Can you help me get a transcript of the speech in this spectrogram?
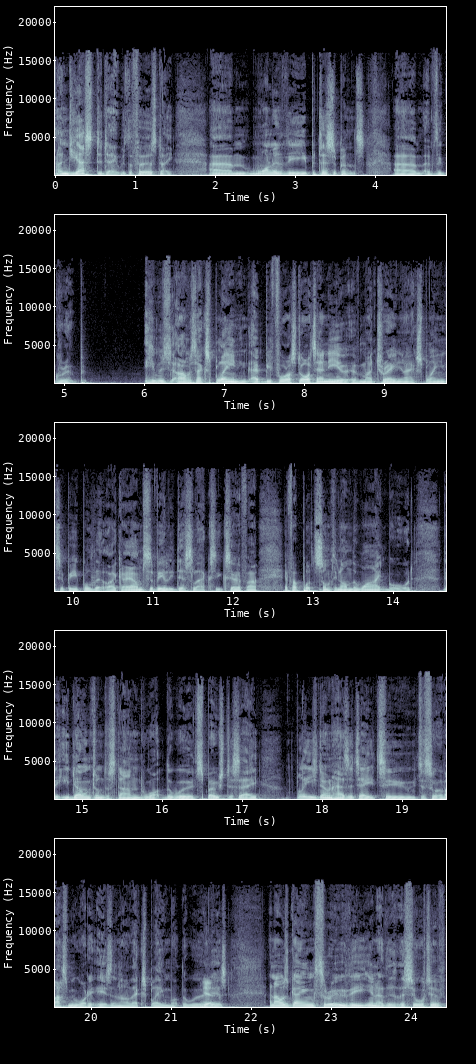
And yesterday was the first day. Um, one of the participants um, of the group he was i was explaining uh, before i start any of my training i explain to people that like i am severely dyslexic so if i if i put something on the whiteboard that you don't understand what the word's supposed to say please don't hesitate to to sort of ask me what it is and i'll explain what the word yeah. is and I was going through the, you know, the, the sort of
